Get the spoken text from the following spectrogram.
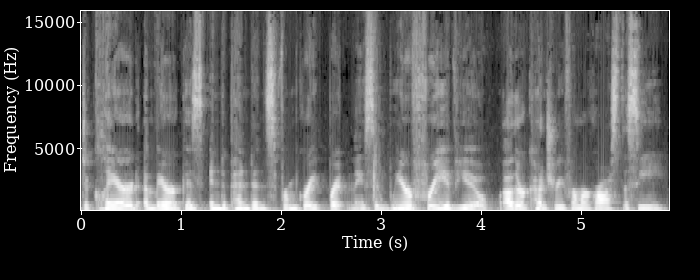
declared America's independence from Great Britain. They said, We are free of you, other country from across the sea.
